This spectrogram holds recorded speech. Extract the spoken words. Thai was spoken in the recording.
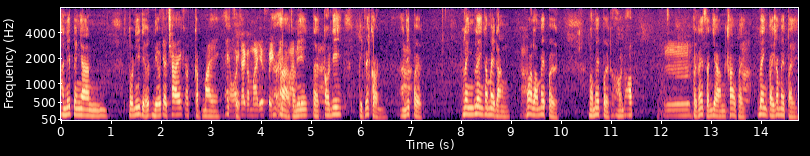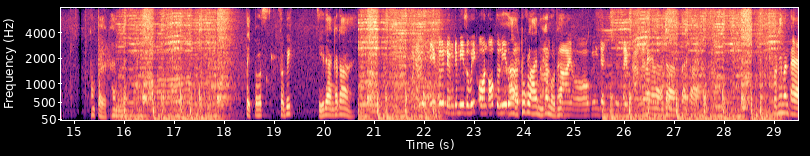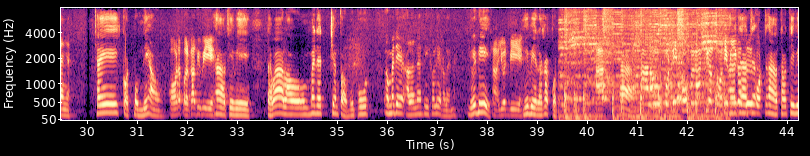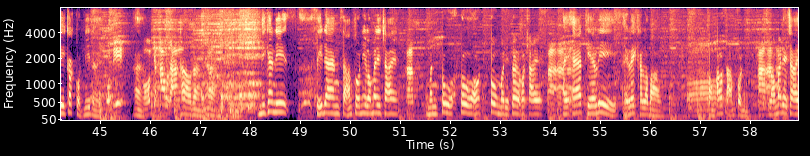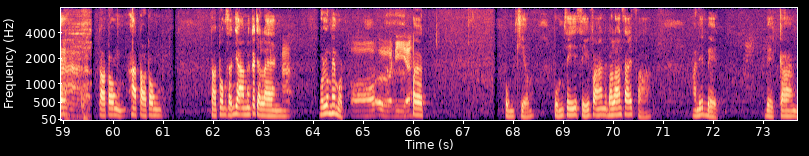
อันนี้เป็นงานตัวนี้เดี๋ยวเดี๋ยวจะใช้กับกับไมค์เอฟอ๋อเฟกใช้กับไมค์เอฟเฟกต์อ่าตัวนี้แต่ตอนนี้ปิดไว้ก่อน อันนี้เปิดเร่งเร่งก็ไม่ดัง เพราะเราไม่เปิด เราไม่เปิดออนออฟอืมเปิดให้สัญญาณเข้าไปอ่าเร่งไปก็ไม่ไป ต้องเปิดให้มันเร่งปิดตัวสวิตช์สีแดงก็ได้อ๋อในรุ่นนี้คือหนึ่งจะมีสวิตช์ออนออฟตัวนี้ด้วยอ่าทุกลายเหมือนกันหมดทุฮะลายอ๋อคือมันจะแตกต่างกันอ่าจะแตกต่างตัวนี้มันแพงไง ใช้กดปุ่มนี้เอาอ๋อถ้าเปิดเข้าทีวีอ่าทีวี แต่ว่าเราไม่ได้เชื่อมต่อบลูทูธเออไม่ได้อะไรนะที่เขาเรียกอะไรนะ USB อ่า USB USB แล้วก็กดอ่าอ่าถ้าเรากดนี่ปุ๊บเวลาเชื่อมต่อทีวีก็คือกดอ่าต่อทีวีก็กดนี่เลยกดนี้อ่าอ๋อมันจะเข้าดังเข้าดังอ่ามีแค่นี้สีแดง 3 ตัวนี้เราไม่ได้ใช้ครับมันตู้ตู้ตู้มอนิเตอร์เขาใช้อ่าไอแอดเทียรี่ไอเล็กคาราบาวอ๋อของเขา3คนอ่เราไม่ได้ใช้อ่า ต่อตรงอ่าต่อตรง ต่อตรงสัญญาณมันก็จะแรงอ่าวอลลุ่มให้หมด อ๋อเออดีอะเปิด ปุ่มเขียว ปุ่มสีสีฟ้าบาลานซ์ซ้ายฝา อันนี้เบรกเบรกกลาง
